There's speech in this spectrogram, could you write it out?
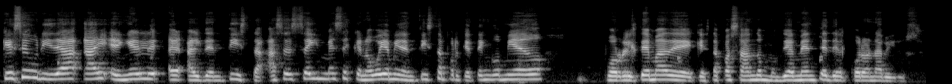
¿qué seguridad hay en el eh, al dentista? Hace seis meses que no voy a mi dentista porque tengo miedo por el tema de que está pasando mundialmente del coronavirus.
